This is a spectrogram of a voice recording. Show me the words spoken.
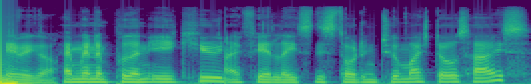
Here um, we go. I'm gonna put an EQ. I feel like it's distorting too much those highs.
